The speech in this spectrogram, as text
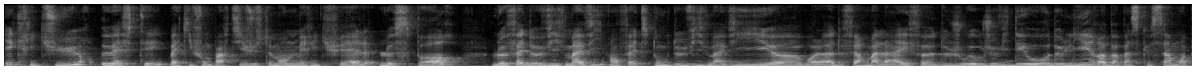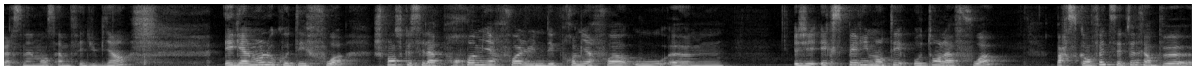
écriture, EFT, bah, qui font partie justement de mes rituels, le sport, le fait de vivre ma vie, en fait, donc de vivre ma vie, euh, voilà, de faire ma life, euh, de jouer aux jeux vidéo, de lire, bah, parce que ça, moi, personnellement, ça me fait du bien. Également le côté foi. Je pense que c'est la première fois, l'une des premières fois où j'ai expérimenté autant la foi parce qu'en fait, c'est peut-être un peu euh,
